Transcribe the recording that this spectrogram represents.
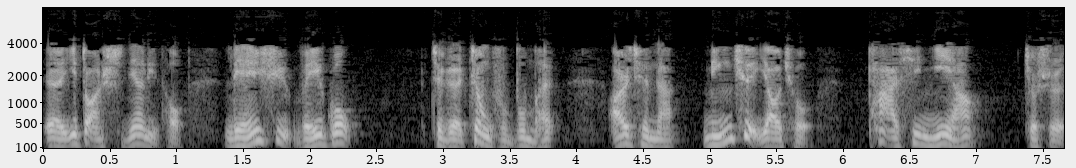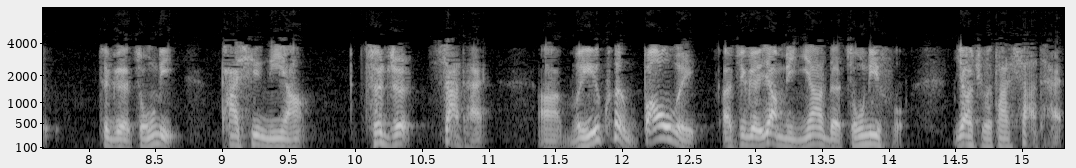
呃一段时间里头连续围攻这个政府部门，而且呢，明确要求帕西尼扬就是这个总理帕西尼扬辞职下台啊，围困包围啊这个亚美尼亚的总理府，要求他下台。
